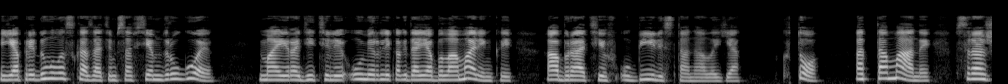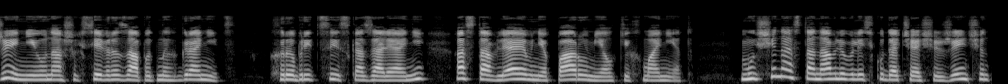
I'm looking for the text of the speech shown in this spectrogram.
я придумала сказать им совсем другое. «Мои родители умерли, когда я была маленькой, а братьев убили», — стонала я. «Кто?» «Оттаманы в сражении у наших северо-западных границ». «Храбрецы», — сказали они, оставляя мне пару мелких монет. Мужчины останавливались куда чаще женщин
